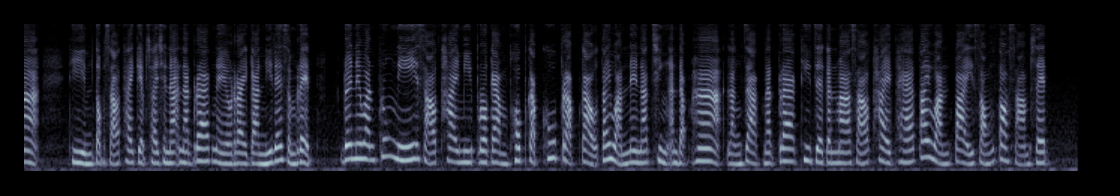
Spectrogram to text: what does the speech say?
25ทีมตบสาวไทยเก็บชัยชนะนัดแรกในรายการนี้ได้สำเร็จ โดยในวันพรุ่งนี้สาวไทยมีโปรแกรมพบกับคู่ปรับเก่าไต้หวันในนัดชิงอันดับ 5 หลังจากนัดแรกที่เจอกันมาสาวไทยแพ้ไต้หวันไป 2 ต่อ 3 เซต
